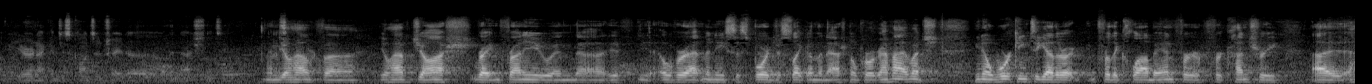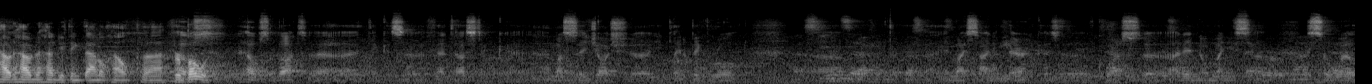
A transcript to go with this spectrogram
I'm here, and I can just concentrate on the national team. And you'll have uh, you'll have Josh right in front of you, and uh, if over at Manisaspor, just like on the national program, how much you know working together for the club and for for country. Uh, how, how how do you think that'll help uh, for helps, both? It helps a lot. Uh, I think it's uh, fantastic. I must say, Josh, you played a big role my signing there because, of course, I didn't know Manisa so well.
